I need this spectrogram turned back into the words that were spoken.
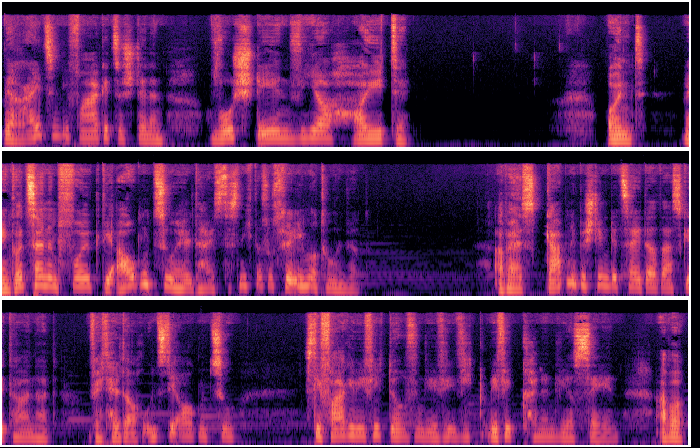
bereit sind, die Frage zu stellen, wo stehen wir heute? Und wenn Gott seinem Volk die Augen zuhält, heißt das nicht, dass er es für immer tun wird. Aber es gab eine bestimmte Zeit, da er das getan hat. Vielleicht hält er auch uns die Augen zu. Ist die Frage, wie viel dürfen wir, wie, wie, wie viel können wir sehen? Aber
